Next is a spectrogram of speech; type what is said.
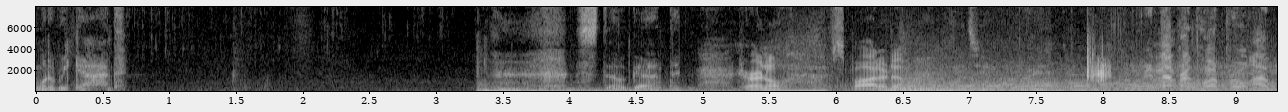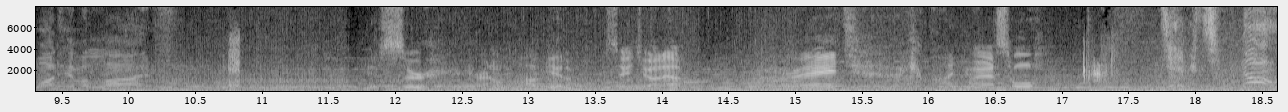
What do we got? Still got the... Colonel, I've spotted him. That's him, all right. Remember, Corporal, I want him alive. Yes, sir. Colonel, I'll get him. St. John out. All right. Come on, you asshole. Damn it! No!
